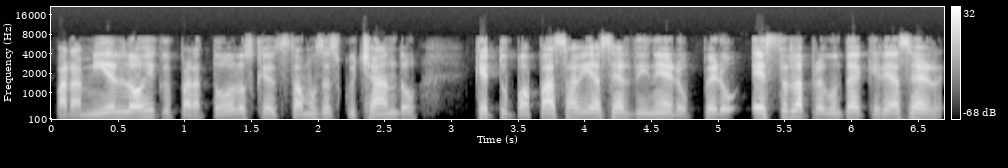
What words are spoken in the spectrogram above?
para mí es lógico y para todos los que estamos escuchando que tu papá sabía hacer dinero, pero esta es la pregunta que quería hacer.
